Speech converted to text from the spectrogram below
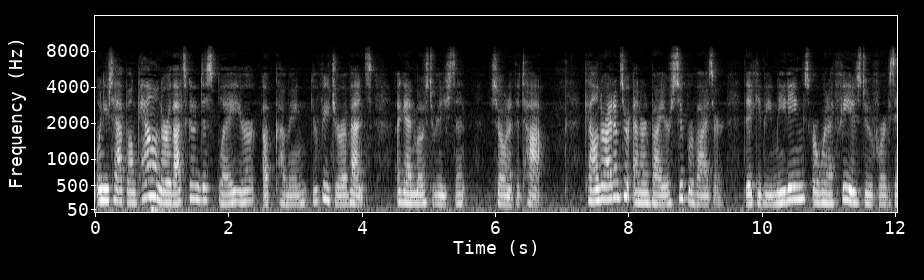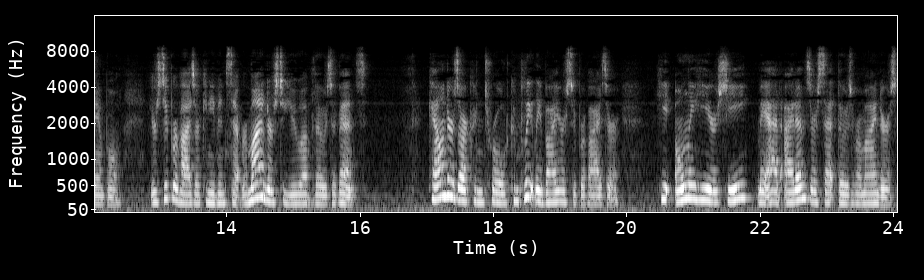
When you tap on calendar, that's going to display your upcoming, your future events. Again, most recent shown at the top. Calendar items are entered by your supervisor. They can be meetings or when a fee is due, for example. Your supervisor can even set reminders to you of those events. Calendars are controlled completely by your supervisor. He only he or she may add items or set those reminders.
